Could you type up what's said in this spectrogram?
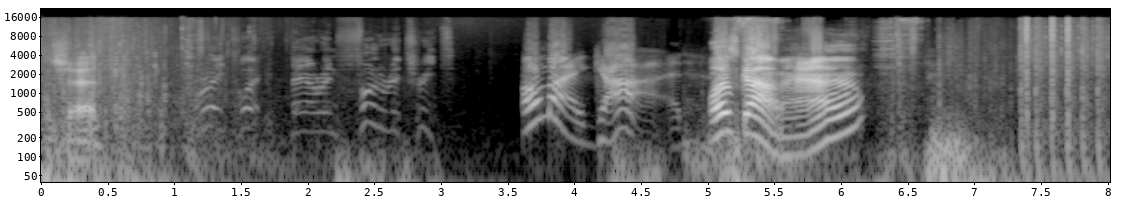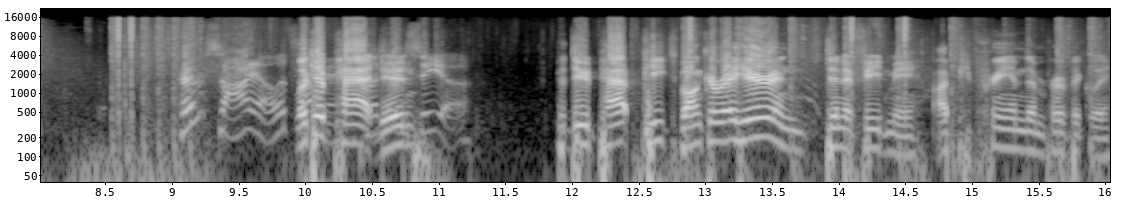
Good shit. Great work. They are in full retreat. Oh my god. Let's go, man. Prim Saya. Let's Look at man. Pat, Pleasure dude. See ya. But dude, Pat peeked bunker right here and didn't feed me. I pre- preaimed him perfectly.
